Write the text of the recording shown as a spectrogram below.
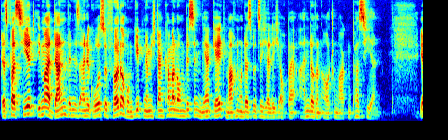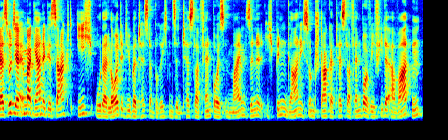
Das passiert immer dann, wenn es eine große Förderung gibt, nämlich dann kann man noch ein bisschen mehr Geld machen und das wird sicherlich auch bei anderen Automarken passieren. Ja, es wird ja immer gerne gesagt, ich oder Leute, die über Tesla berichten, sind Tesla-Fanboys. In meinem Sinne, ich bin gar nicht so ein starker Tesla-Fanboy, wie viele erwarten.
